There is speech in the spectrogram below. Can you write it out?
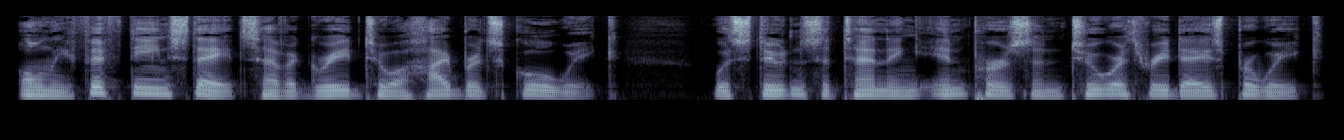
Only 15 states have agreed to a hybrid school week with students attending in person two or three days per week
